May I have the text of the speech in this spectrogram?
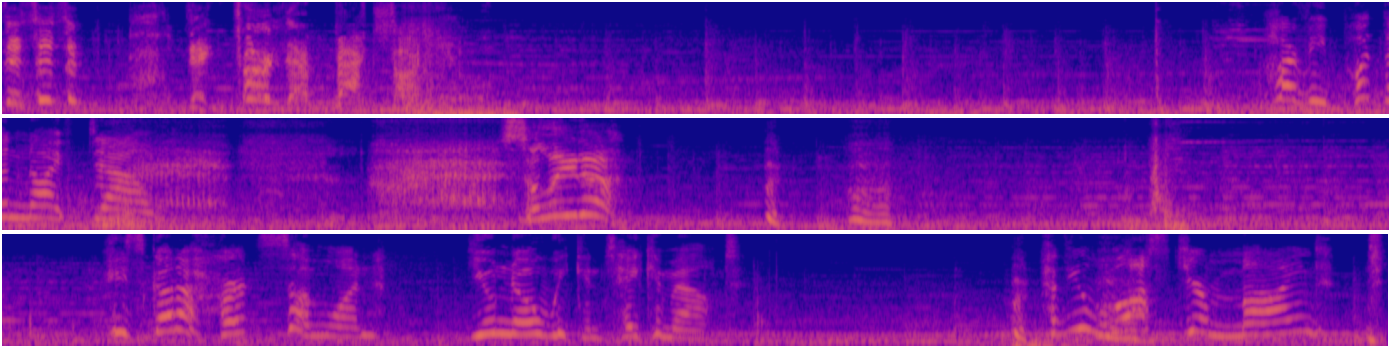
This isn't... They turned their backs on you! Harvey, put the knife down. Selina! He's gonna hurt someone. You know we can take him out. Have you lost your mind?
